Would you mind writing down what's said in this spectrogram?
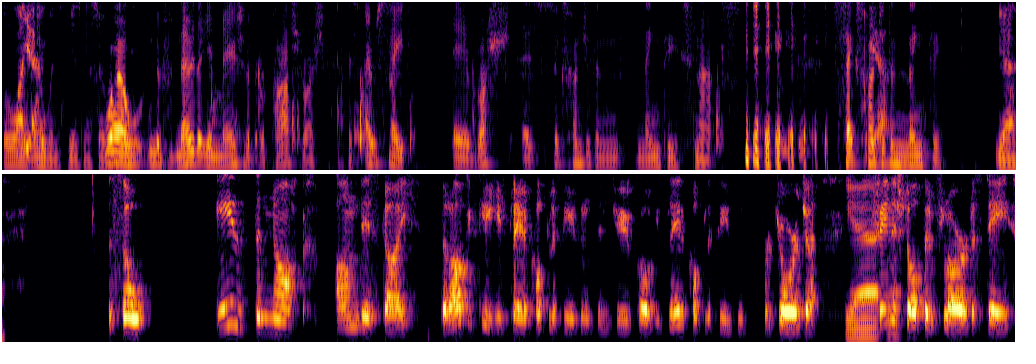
like yeah. no one's business. well, now that you mentioned about the pass rush, his outside uh, rush is 690 snaps. 690. Yeah. So, is the knock on this guy that obviously he's played a couple of seasons in JUCO, he's played a couple of seasons for Georgia, yeah, finished yeah. up in Florida State.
